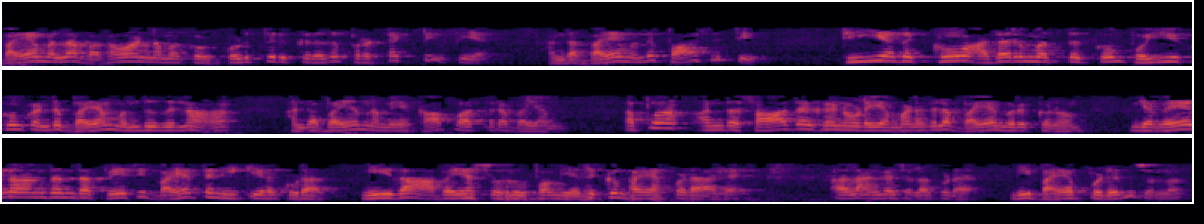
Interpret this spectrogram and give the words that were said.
பயம் எல்லாம் பகவான் நமக்கு கொடுத்திருக்கிறது ப்ரொடெக்டிவ் ஃபியர் அந்த பயம் வந்து பாசிட்டிவ் தீயதுக்கும் அதர்மத்துக்கும் பொய்யுக்கும் கண்டு பயம் வந்ததுன்னா அந்த பயம் நம்ம காப்பாத்துற பயம். அப்போ அந்த சாதகனுடைய மனதுல பயம் இருக்கணும். இங்க வேதாந்தந்த பேசி பயத்தை நீக்கிடக்கூடாது. நீ தான் அபயஸ்வரூபம் எதுக்கும் பயப்படாத. அதெல்லாம் அங்க சொல்லக்கூடாது. நீ பயப்படுன்னு சொல்லணும்.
